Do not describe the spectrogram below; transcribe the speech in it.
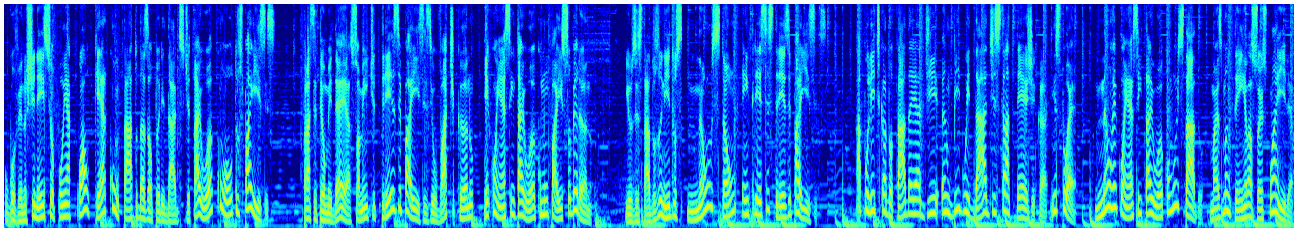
o governo chinês se opõe a qualquer contato das autoridades de Taiwan com outros países. Para se ter uma ideia, somente 13 países e o Vaticano reconhecem Taiwan como um país soberano. E os Estados Unidos não estão entre esses 13 países. A política adotada é a de ambiguidade estratégica, isto é, não reconhecem Taiwan como um Estado, mas mantêm relações com a ilha.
